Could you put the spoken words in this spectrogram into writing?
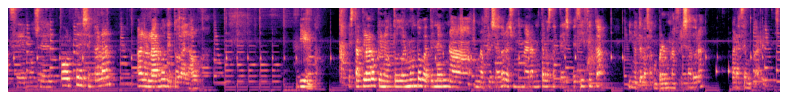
hacemos el corte, ese canal, a lo largo de toda la hoja. Bien, está claro que no todo el mundo va a tener una, fresadora, es una herramienta bastante específica y no te vas a comprar una fresadora para hacer un carril de estos.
